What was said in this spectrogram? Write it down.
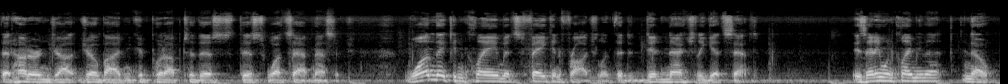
that Hunter and jo- Joe Biden could put up to this, this WhatsApp message. One, they can claim it's fake and fraudulent, that it didn't actually get sent. Is anyone claiming that? No.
